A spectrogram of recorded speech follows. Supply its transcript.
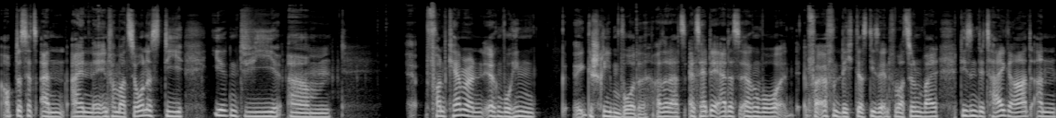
ob das jetzt ein, eine Information ist, die irgendwie ähm, von Cameron irgendwo hingeschrieben wurde. Also als, als hätte er das irgendwo veröffentlicht, dass diese Information, weil diesen Detailgrad an,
